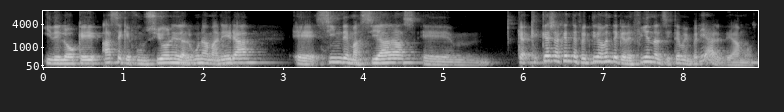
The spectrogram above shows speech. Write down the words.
y de lo que hace que funcione de alguna manera eh, sin demasiadas... Eh, que, haya gente efectivamente que defienda el sistema imperial, digamos.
